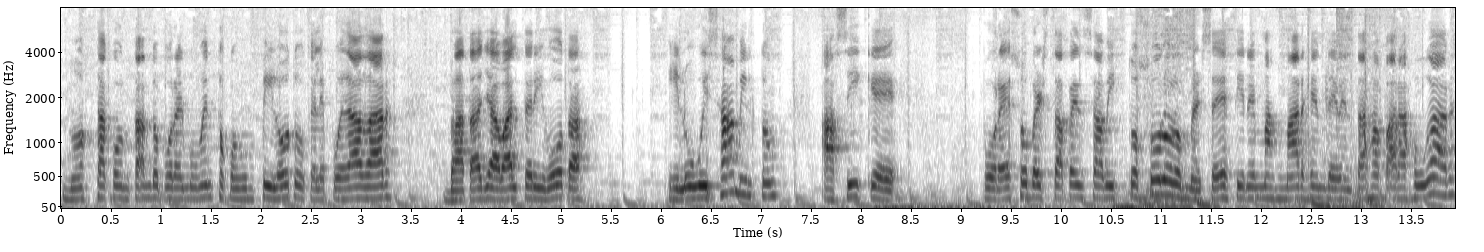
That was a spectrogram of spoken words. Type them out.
no está contando por el momento con un piloto que le pueda dar batalla a Valtteri Bottas y Lewis Hamilton. Así que por eso Verstappen se ha visto solo. Los Mercedes tienen más margen de ventaja para jugar.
